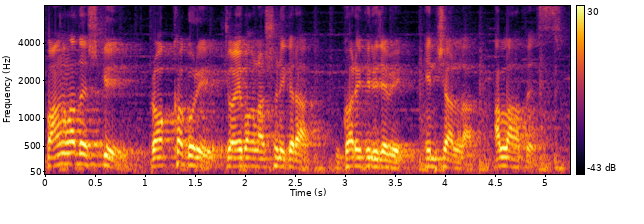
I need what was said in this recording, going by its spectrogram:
বাংলাদেশকে রক্ষা করে জয় বাংলা সৈনিকেরা ঘরে ফিরে যাবে ইনশাল্লাহ আল্লাহ হাফেজ।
